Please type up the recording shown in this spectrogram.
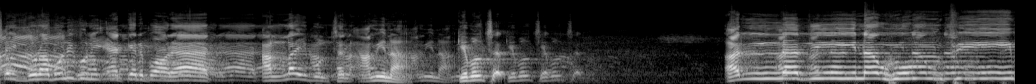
সেই গুণাবলীগুলি একের পর এক আল্লাহ বলছেন আমি না কে বলছেন কে বলছেন الذين هم في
